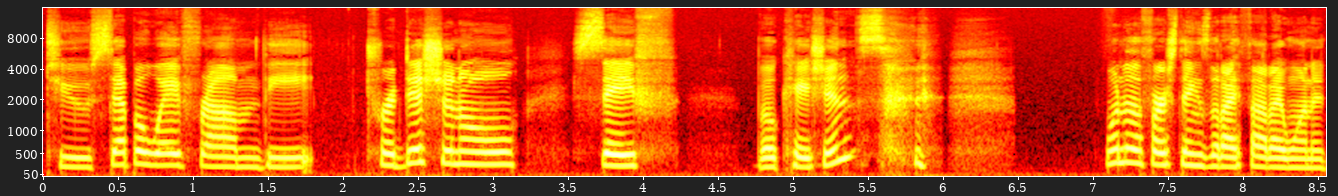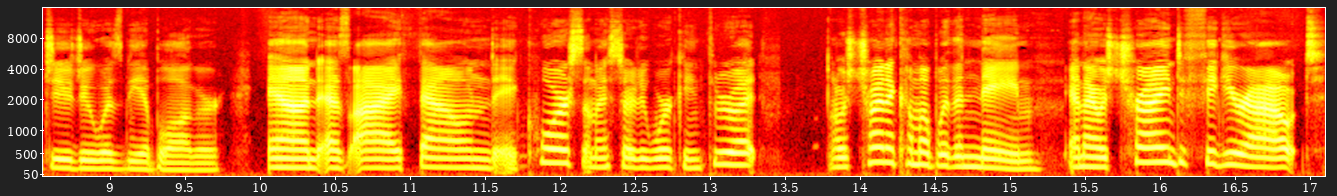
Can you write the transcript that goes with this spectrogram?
to step away from the traditional safe vocations. One of the first things that I thought I wanted to do was be a blogger. And as I found a course and I started working through it, I was trying to come up with a name and I was trying to figure out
